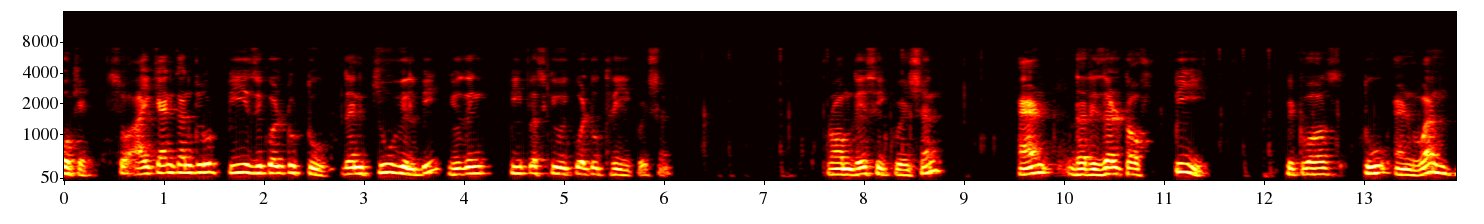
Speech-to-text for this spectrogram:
Okay, so I can conclude p is equal to 2 then q will be using p plus q equal to 3 equation. From this equation and the result of P it was 2 and 1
